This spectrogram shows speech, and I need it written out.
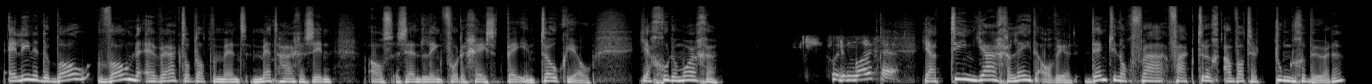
Eline de Bo woonde en werkte op dat moment met haar gezin als zendeling voor de GZP in Tokio. Ja, goedemorgen. Goedemorgen. Ja, tien jaar geleden alweer. Denkt u nog vaak terug aan wat er toen gebeurde?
